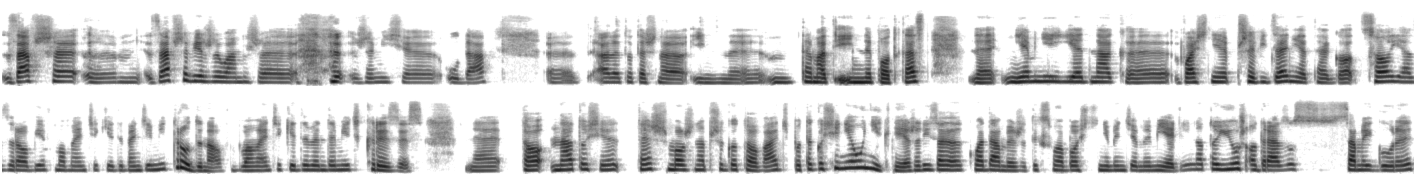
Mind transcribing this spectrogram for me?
zawsze, zawsze wierzyłam, że, że mi się uda, ale to też na inny mm, temat i inny podcast. Niemniej jednak właśnie przewidzenie tego, co ja zrobię w momencie, kiedy będzie mi trudno, w momencie, kiedy będę mieć kryzys, to na to się też można przygotować, bo tego się nie uniknie. Jeżeli zakładamy, że tych słabości nie będziemy mieli, no to już od razu z samej góry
